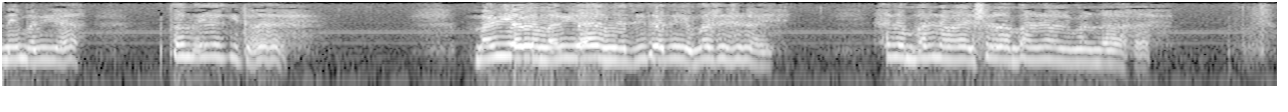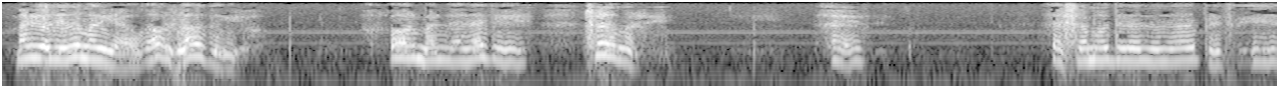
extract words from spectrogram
नहीं मर गया तो एक ही तो है। मर गया मर गया नदी नदी मर से ऐसे मरने वाला इसलिए मरने वाले मरना है। मर गया तो मर होगा, और सुनाओ तुम हो और मर जाना चाहिए सड़ा मर समुद्र पृथ्वी,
